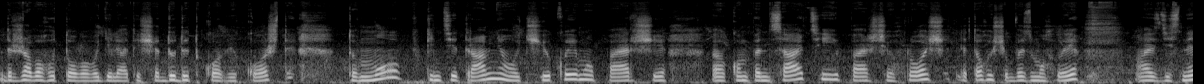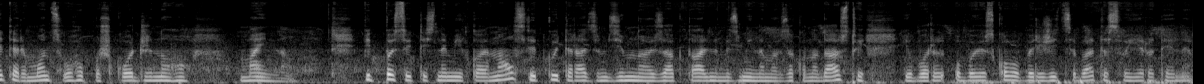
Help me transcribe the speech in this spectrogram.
держава готова виділяти ще додаткові кошти. Тому в кінці травня очікуємо перші е, компенсації, перші гроші для того, щоб ви змогли здійснити ремонт свого пошкодженого майна. Підписуйтесь на мій канал, слідкуйте разом зі мною за актуальними змінами в законодавстві і обов'язково бережіть себе та свої родини.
